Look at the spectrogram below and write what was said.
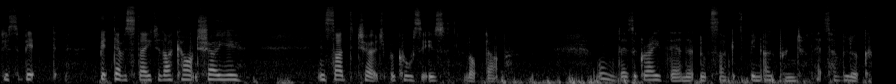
Just a bit, bit devastated I can't show you inside the church, because it is locked up. Oh, there's a grave there that looks like it's been opened. Let's have a look.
